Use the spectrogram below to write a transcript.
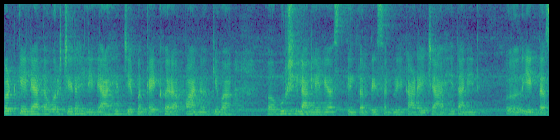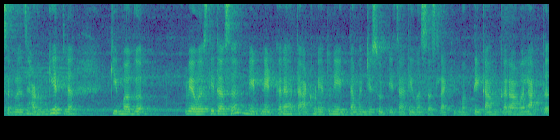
कट केले आता वरचे राहिलेले आहेत. जे पण काही खराब पानं किंवा बुरशी लागलेली असतील तर ते सगळे काढायचे आहेत. आणि एकदा सगळं झाडून घेतलं की मग व्यवस्थित असं नीटनेटकं राहतं. आठवड्यातून एकदा म्हणजे सुट्टीचा दिवस असला की मग ते काम करावं लागतं.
